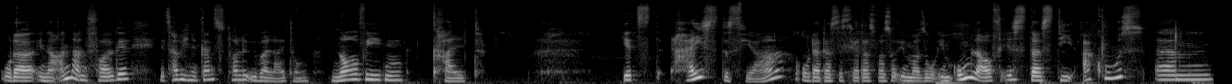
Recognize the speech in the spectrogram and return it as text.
oder in einer anderen Folge. Jetzt habe ich eine ganz tolle Überleitung. Norwegen kalt. Jetzt heißt es ja, oder das ist ja das, was so immer so im Umlauf ist, dass die Akkus ähm,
